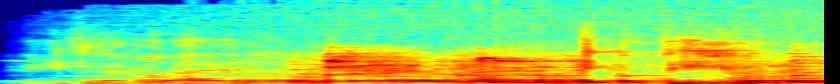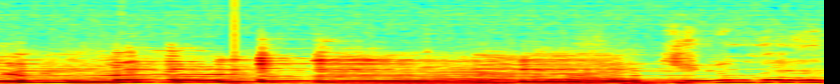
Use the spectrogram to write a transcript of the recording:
de Moraes y Cotillo. Quiero ver,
